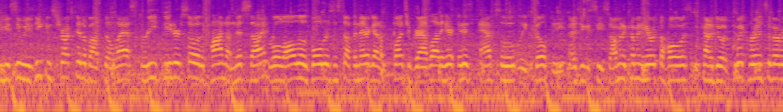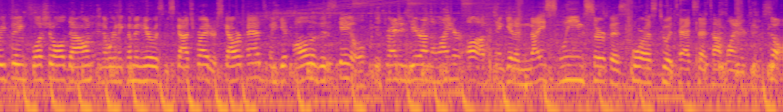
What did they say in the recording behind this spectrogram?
you can see we've deconstructed about the last three feet or so of the pond on this side, rolled all those boulders and stuff in there, got a bunch of gravel out of here. It is absolutely filthy, as you can see. So I'm gonna come in here with the hose, kind of do a quick rinse of everything, flush it all down, and then we're gonna come in here with some Scotch-Brite or scour pads and get all of this scale that's right in here on the liner off and get a nice clean surface for us to attach that top liner to. So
